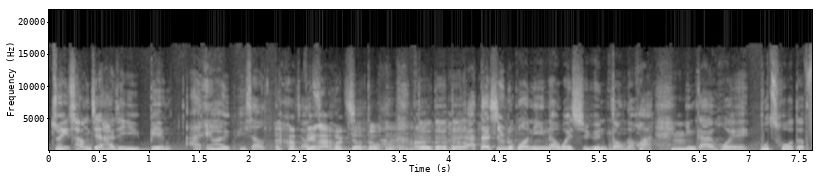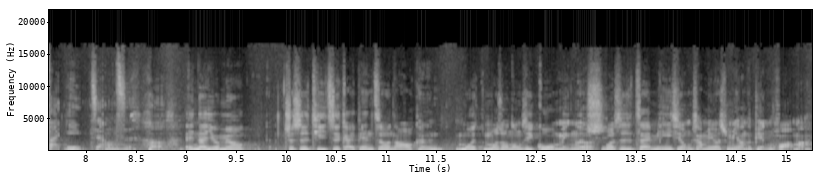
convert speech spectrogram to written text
最常见还是以变矮会比较，变矮会比较多。对对对啊，但是如果你呢维持运动的话，应该会不错的反应这样子哈。哎，那。有没有就是体质改变之后，然后可能某某种东西过敏了，或是在免疫系统上面有什么样的变化吗？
